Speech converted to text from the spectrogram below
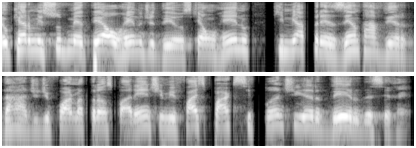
Eu quero me submeter ao reino de Deus, que é um reino que me apresenta a verdade de forma transparente e me faz participante e herdeiro desse reino.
